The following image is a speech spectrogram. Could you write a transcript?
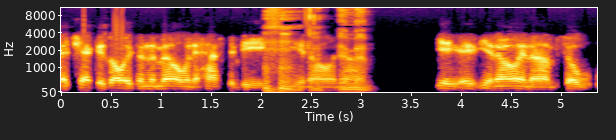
That check is always in the mail when it has to be. You know, and, Amen. Um, you, you know, and um, so,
